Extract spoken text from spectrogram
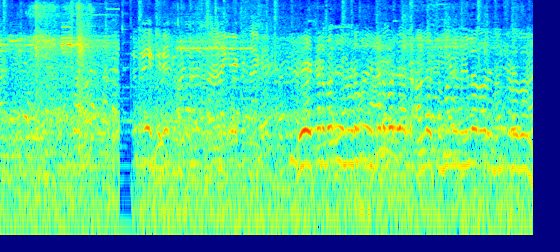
ಈ ಕಡೆ ಬರ್ರಿ ಮೇಡಮ್ ಈ ಕಡೆ ಬರ್ರಿ. ಅಲ್ಲಿ ಅಲ್ಲೇ ಸಮಾನ ಇಲ್ಲದವ್ರಿ ನನ್ನ ಕಡೆ ಅದಾವ್ರಿ.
